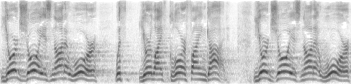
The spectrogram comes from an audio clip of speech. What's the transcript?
your joy is not at war with your life glorifying God. Your joy is not at war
